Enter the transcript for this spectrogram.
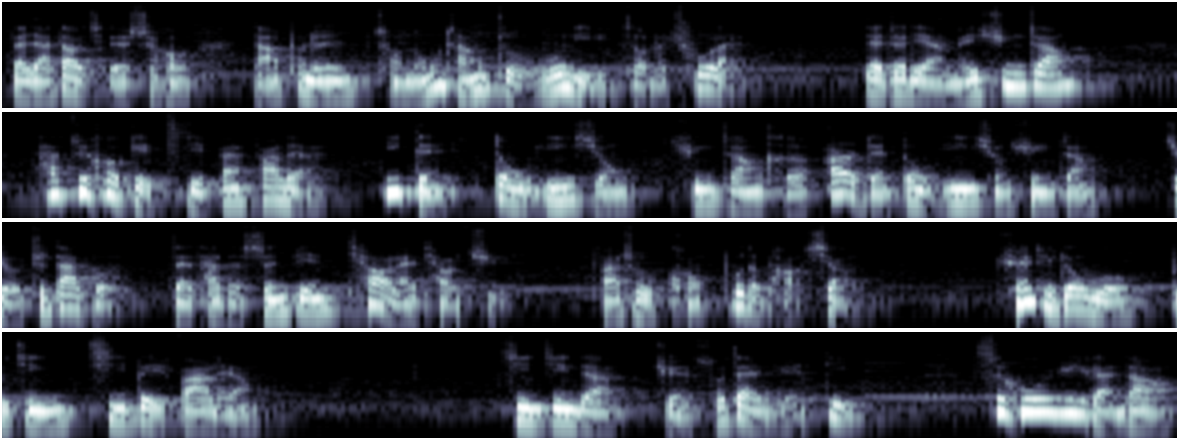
大家到齐的时候，拿破仑从农场主屋里走了出来，带着两枚勋章。他最后给自己颁发了。一等动物英雄勋章和二等动物英雄勋章。九只大狗在他的身边跳来跳去，发出恐怖的咆哮。全体动物不禁脊背发凉，静静地蜷缩在原地，似乎预感到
